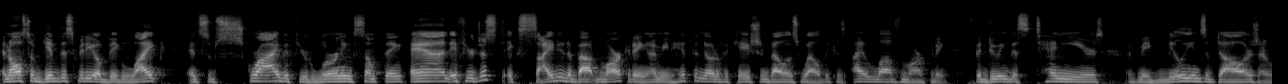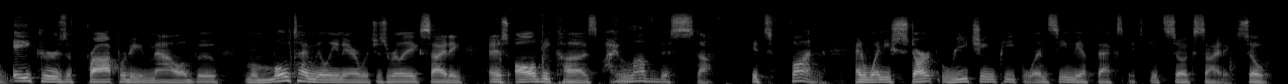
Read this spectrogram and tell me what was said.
And also give this video a big like and subscribe if you're learning something. And if you're just excited about marketing, I mean, hit the notification bell as well because I love marketing. Been doing this 10 years. I've made millions of dollars. I own acres of property in Malibu. I'm a multimillionaire, which is really exciting. And it's all because I love this stuff. It's fun. And when you start reaching people and seeing the effects, it gets so exciting. So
